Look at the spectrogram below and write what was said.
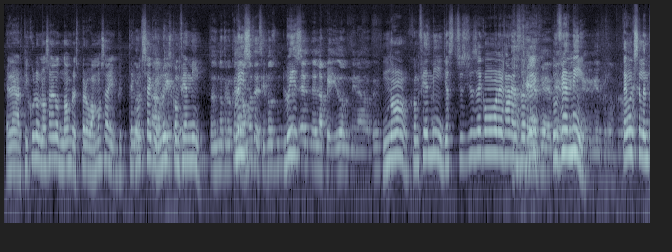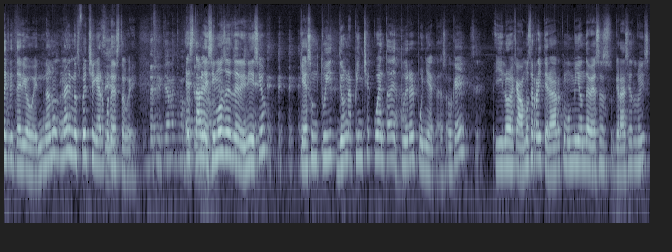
En el artículo no salen los nombres, pero vamos a ir. Tengo el Pues, segue. ah, Luis, ok, confía eh, en mí. Entonces no creo que Luis, debamos de decir los, Luis. El, el apellido ni nada, ¿ok? No, confía en mí. Yo, yo, yo sé cómo manejar esto, ¿ok? Ok, ok, ok, confía en mí. perdón, perdón. Tengo excelente criterio, güey. No, nos- nadie nos puede chingar por Sí. esto, güey. Definitivamente mejor que el Establecimos desde el inicio que es un tweet de una pinche cuenta de Twitter puñetas, ¿ok? Sí. Y lo acabamos de reiterar como un millón de veces. Gracias, Luis.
